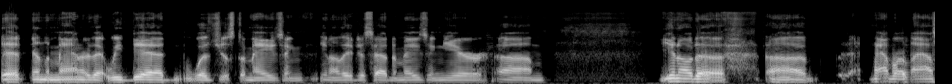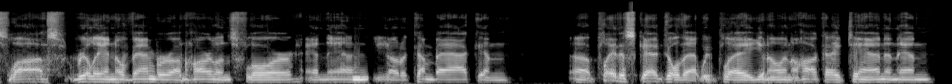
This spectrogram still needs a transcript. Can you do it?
it in the manner that we did was just amazing. You know, they just had an amazing year. Um, you know, to uh, have our last loss really in November on Harlan's floor, and then you know to come back and uh, play the schedule that we play, you know, in the Hawkeye 10, and then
